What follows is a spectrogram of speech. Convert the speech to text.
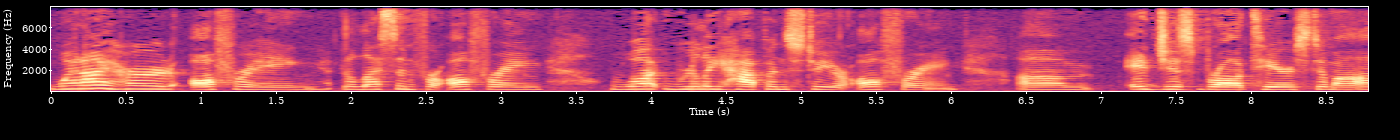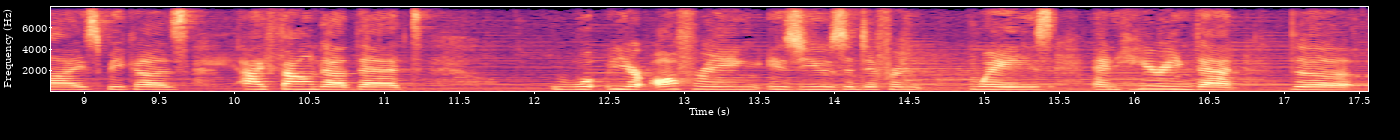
When I heard offering, the lesson for offering, what really happens to your offering, um, it just brought tears to my eyes because I found out that your offering is used in different ways, and hearing that the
